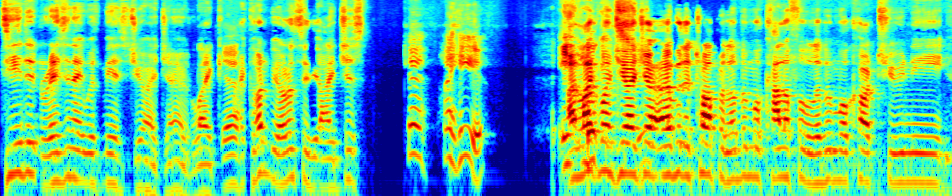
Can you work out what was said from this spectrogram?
didn't resonate with me as GI Joe. Like Yeah. I gotta be honest with you, I just Yeah, I hear you. It- I like my GI Joe over the top, a little bit more colorful, a little bit more cartoony.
